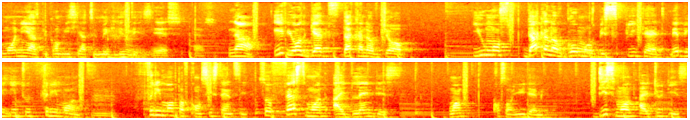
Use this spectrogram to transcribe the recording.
money has become easier to make these mm-hmm. days. Yes. Yes. Now, if you want to get that kind of job, you must that kind of goal must be splitted maybe into three months. Mm. Three months of consistency. So first month I learn this, one course on Udemy. This month I do this.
